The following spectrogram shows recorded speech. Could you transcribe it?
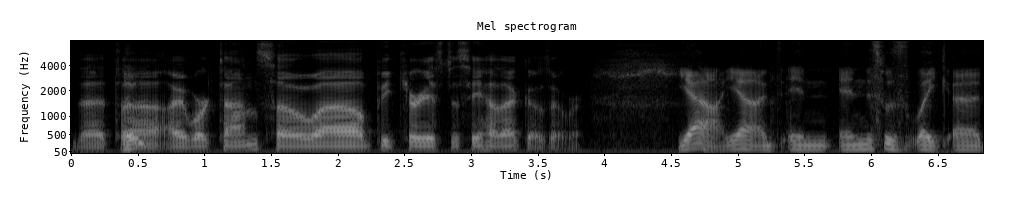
that uh, I worked on, so uh, I'll be curious to see how that goes over. Yeah, yeah, and and this was like uh,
